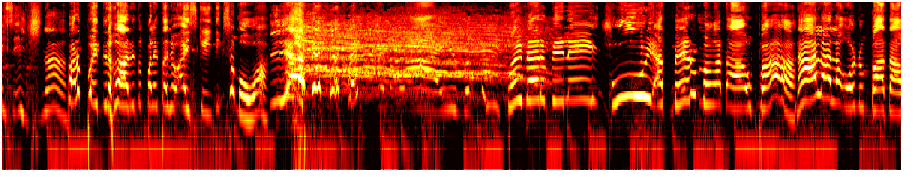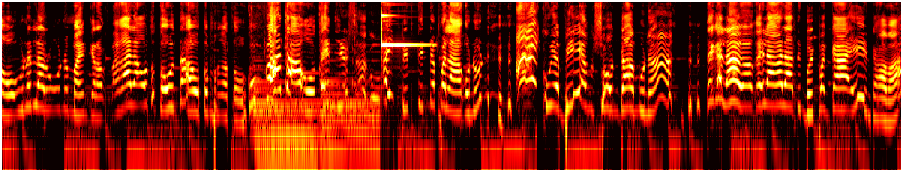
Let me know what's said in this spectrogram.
ice age na. Parang pwede na nga nito palitan yung ice skating sa MOA. Yes! Boy, meron village! Uy, at meron mga tao pa! Naalala ko nung bata ako, unang laro ko ng Minecraft, akala ko totoong tao tong mga to. Kung bata ako, 10 years ago, ay, 15 na pala ako nun. ay, Kuya B, ang shonda mo na. Teka lang, oh, kailangan natin, boy, pagkain. Kama?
